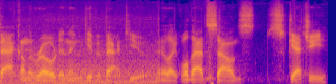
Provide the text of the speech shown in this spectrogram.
back on the road and then give it back to you. And they're like, well, that sounds sketchy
